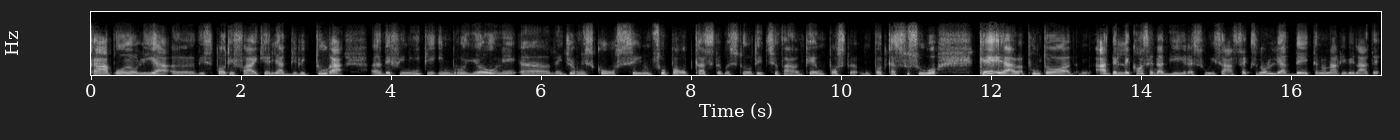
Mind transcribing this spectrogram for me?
capo lì a, eh, di Spotify che li ha addirittura eh, definiti imbroglioni eh, nei giorni scorsi in un suo podcast, questo tizio fa anche un, post, un podcast suo, che appunto ha, ha, delle cose da dire sui Sussex, non le ha dette, non ha, rivelate,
